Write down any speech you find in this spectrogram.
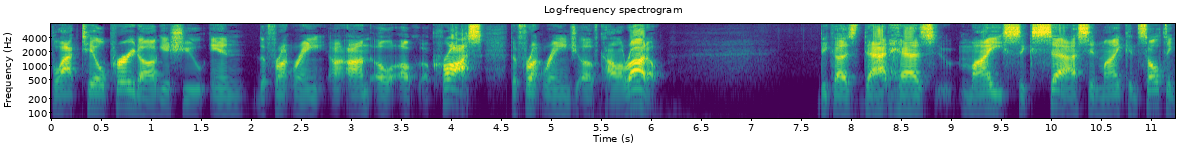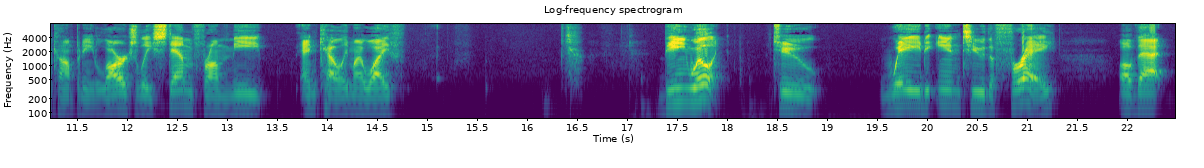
black-tailed prairie dog issue in the front range uh, on uh, across the front range of Colorado. Because that has my success in my consulting company largely stemmed from me and Kelly, my wife, being willing to wade into the fray of that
